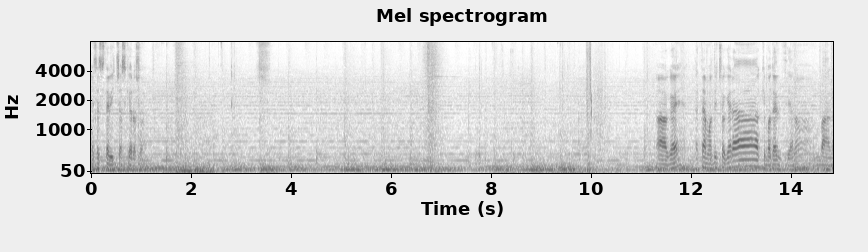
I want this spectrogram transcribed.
Es este bicho asqueroso. Ok, este hemos dicho que era... que potencia, ¿no? Vale.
